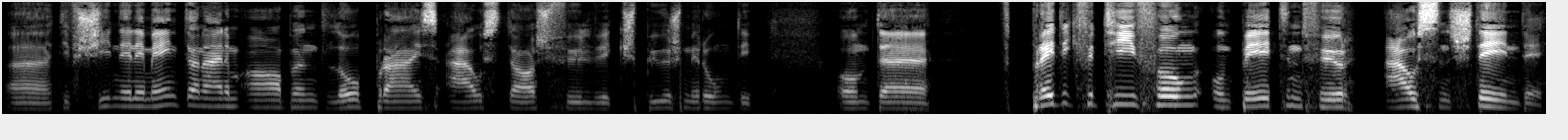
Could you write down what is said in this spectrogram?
äh, die verschiedenen Elemente an einem Abend, Lobpreis, Austausch, Füllweg, Spürschmirundi und äh, Predigtvertiefung und Beten für Außenstehende.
